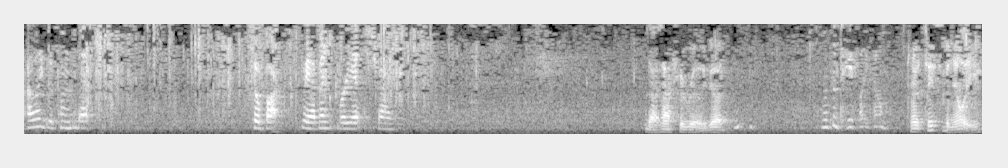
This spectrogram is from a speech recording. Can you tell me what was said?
I like this one the best. So far. We haven't, we're yet to try. That's actually really good. What does it taste like though? And it tastes vanilla-y.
